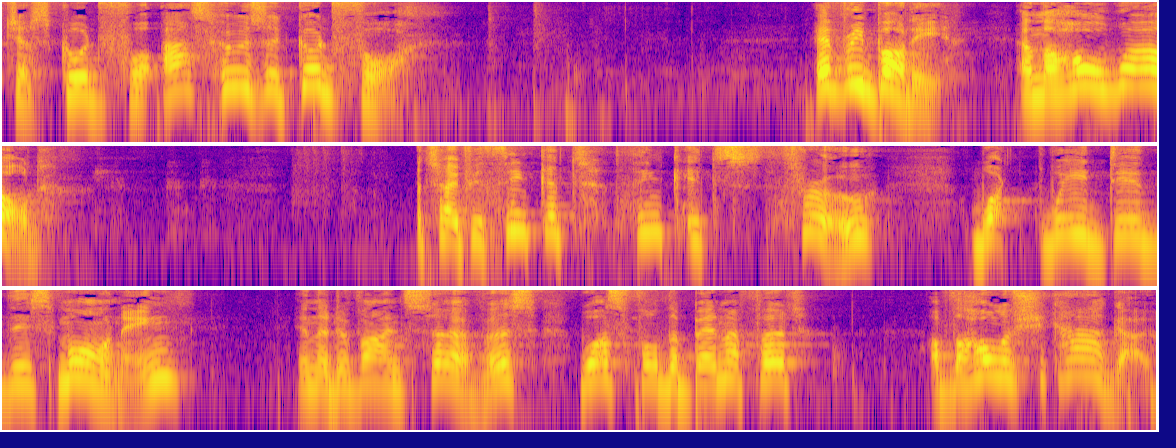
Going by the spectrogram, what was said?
just good for us. Who is it good for? Everybody and the whole world. So if you think it, think it's through, what we did this morning in the divine service was for the benefit of the whole of Chicago,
